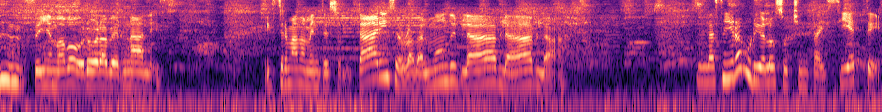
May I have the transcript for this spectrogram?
Se llamaba Aurora Bernales. Extremadamente solitaria y cerrada al mundo y bla, bla, bla. La señora murió a los 87,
